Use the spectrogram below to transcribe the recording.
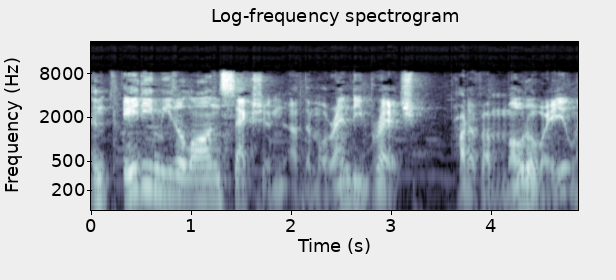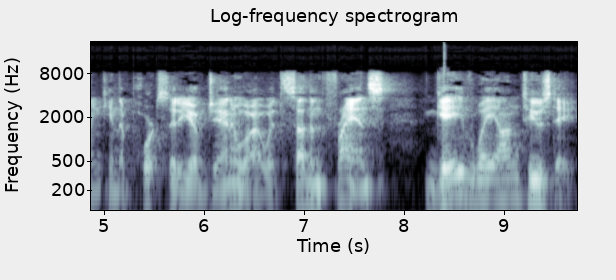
An 80-meter-long section of the Morandi Bridge, part of a motorway linking the port city of Genoa with southern France Gave way on Tuesday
